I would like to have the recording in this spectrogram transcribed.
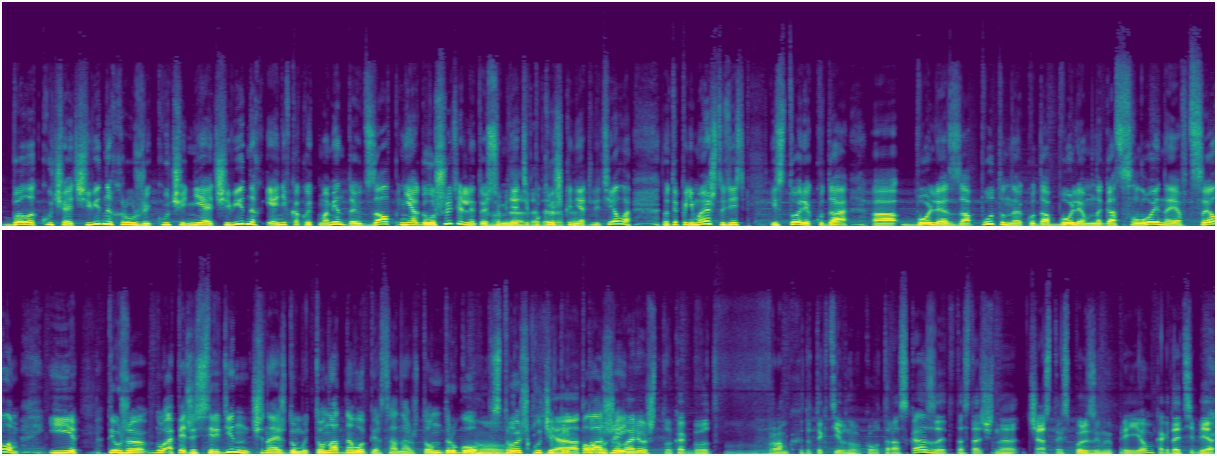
было куча очевидных ружей, куча неочевидных, и они в какой-то момент дают залп, не оглушительный, то есть Ну у меня да, типа да, крышка да, не да. отлетела, но ты понимаешь, что здесь история куда а, более запутанная, куда более многослойная в целом, и ты уже, ну, опять же, с середины начинаешь думать, то на одного персонажа, то на другого, Ну, ты строишь вот кучу я предположений. говорю, что как бы вот в, рамках детективного какого-то рассказа это достаточно часто используемый прием, когда тебе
